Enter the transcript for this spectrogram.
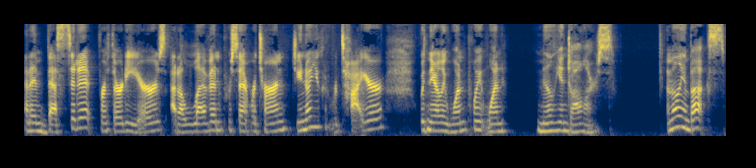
and invested it for 30 years at 11% return. Do you know you could retire with nearly $1.1 million? A million bucks.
